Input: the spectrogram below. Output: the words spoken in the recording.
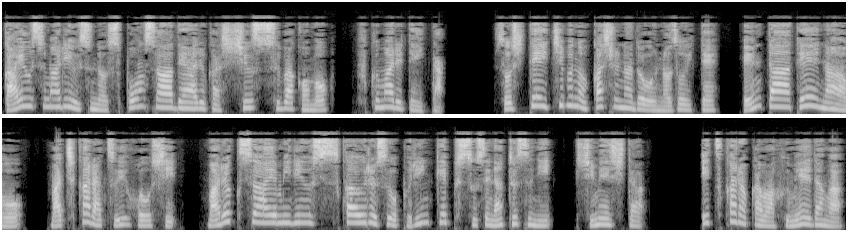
ガイウス・マリウスのスポンサーであるカッシウス・スバコも含まれていた。そして一部の歌手などを除いて、エンターテイナーを町から追放し、マルクス・アエミリウス・スカウルスをプリンケプス・セナトゥスに指名した。いつからかは不明だが、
